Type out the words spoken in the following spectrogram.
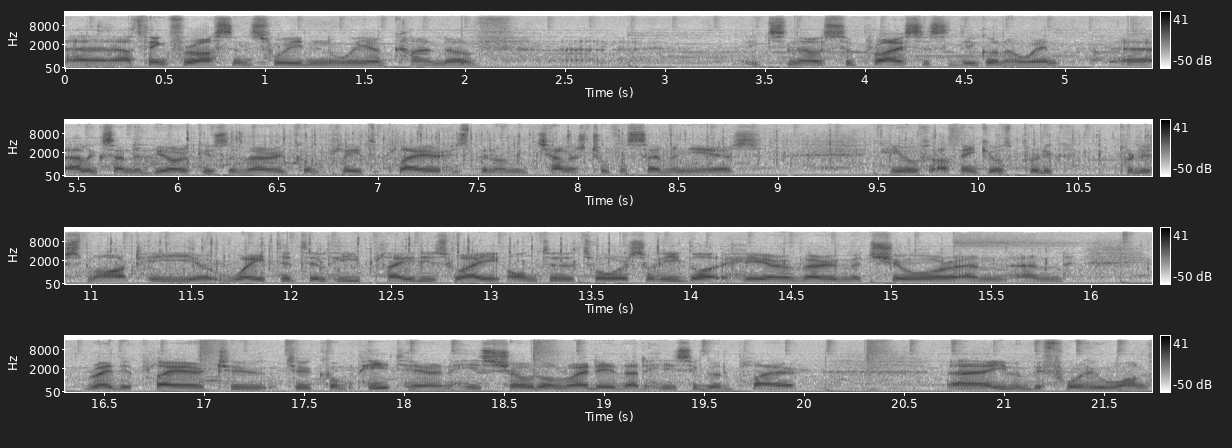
Uh, I think for us in Sweden we have kind of, uh, it's no surprises that they're going to win. Uh, Alexander Bjork is a very complete player. He's been on the Challenge Tour for seven years. He was, I think he was pretty, pretty smart. He uh, waited till he played his way onto the tour, so he got here a very mature and, and ready player to, to compete here, and he's showed already that he's a good player, uh, even before he won.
